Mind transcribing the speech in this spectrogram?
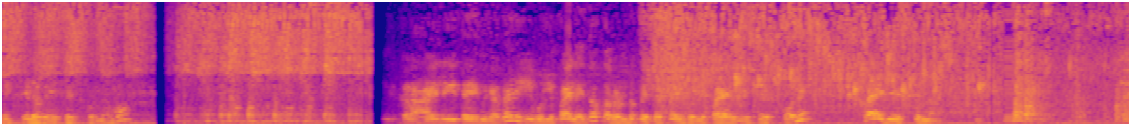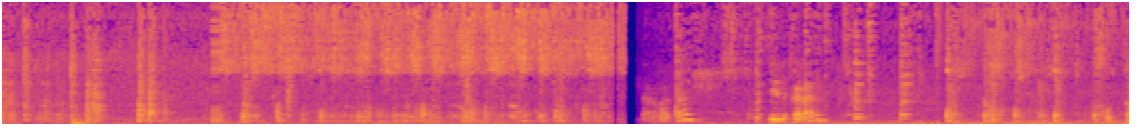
మిక్సీలో వేసేసుకున్నాము. ఇక్కడ ఆయిల్ హీట్ అయింది కదా ఈ ఉల్లిపాయలు అయితే ఒక రెండు పెద్ద సైజు ఉల్లిపాయలు తీసేసుకొని ఫ్రై చేసుకున్నాం తర్వాత జీలకర్ర ఒక్క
